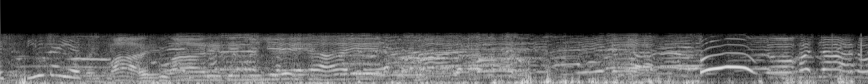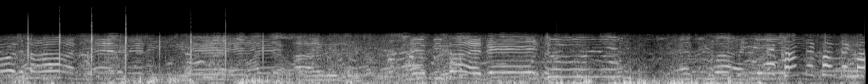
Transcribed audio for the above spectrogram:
experience. Mare, mare Happy birthday to you, happy birthday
